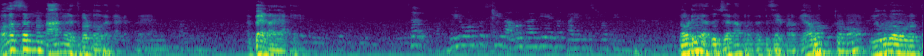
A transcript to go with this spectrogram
ಹೊಲಸನ್ನು ನಾನು ಎತ್ಕೊಂಡು ಹೋಗ್ಬೇಕಾಗತ್ತೆ. ಬೇಡ ಯಾಕೆ? ನೋಡಿ, ಅದು ಜನ ಡಿಸೈಡ್ ಮಾಡೋದು ಯಾವತ್ತೂ ಇವರು ಅವರು ಅಂತ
